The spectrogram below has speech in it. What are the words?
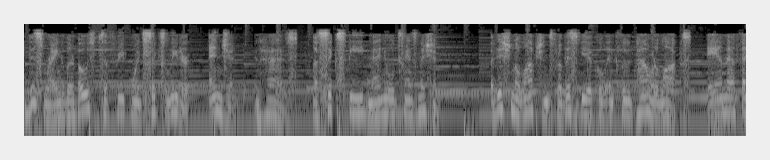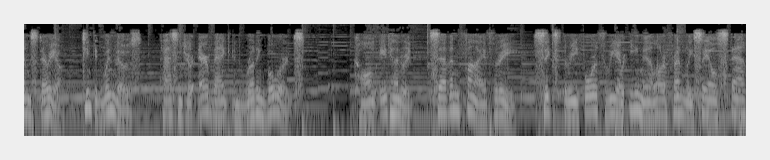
This Wrangler boasts a 3.6-liter engine, and has a 6-speed manual transmission. Additional options for this vehicle include power locks, AM-FM stereo, tinted windows, passenger airbag and running boards. Call 800-753-6343 or email our friendly sales staff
